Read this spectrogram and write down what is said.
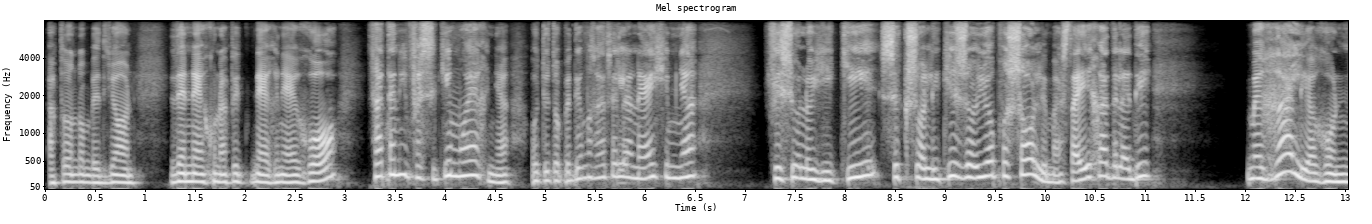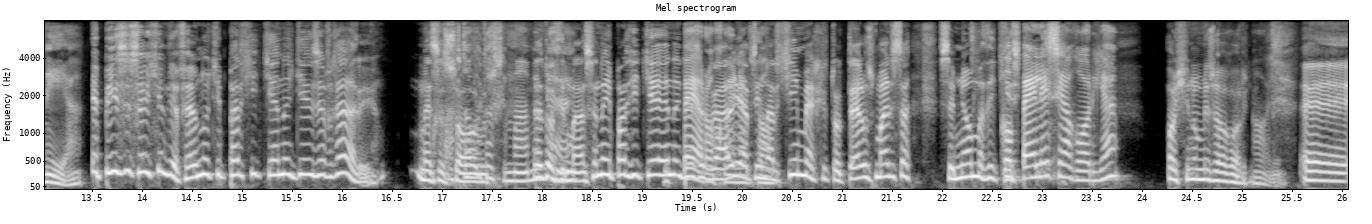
αυτών των παιδιών δεν έχουν αυτή την έγνοια. Εγώ θα ήταν η βασική μου έγνοια ότι το παιδί μου θα ήθελε να έχει μια φυσιολογική σεξουαλική ζωή όπως όλοι μας. Θα είχα δηλαδή μεγάλη αγωνία. Επίσης έχει ενδιαφέρον ότι υπάρχει και ένα γκέι ζευγάρι μέσα σε Αυτό δεν όλους. το θυμάμαι. Δεν το ναι. θυμάσαι. Ναι, υπάρχει και ένα γκέι Υπέροχο ζευγάρι είναι από την αυτό. αρχή μέχρι το τέλος. Μάλιστα σε μια ομαδική Κοπέλες ή αγόρια. Όχι, νομίζω αγόρια. Όλοι. Ε,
